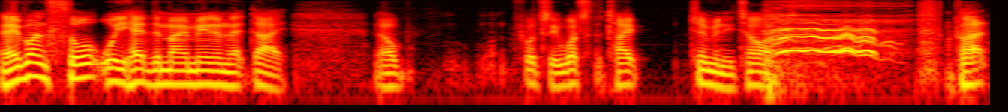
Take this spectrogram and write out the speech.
And everyone thought we had the momentum that day. Now, unfortunately, watched the tape too many times. but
